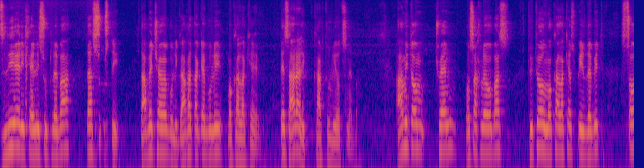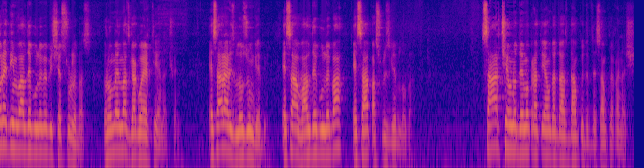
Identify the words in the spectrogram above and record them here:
ძლიერი ხელისუფლება და სუსტი დაბეჭავებული, გაღატაკებული მოქალაქეები. ეს არ არის ქართული ოცნება. ამიტომ ჩვენ მოსახლეობას თვითონ მოქალაქეს პირდებით სწორედ იმ ვალდებულებების შესრულებას, რომელმაც გაგვაერთიანა ჩვენ. ეს არ არის ლოზუნგები, ესაა ვალდებულება, ესაა პასუხისგებლობა. საარჩევნო დემოკრატია უნდა დამკვიდრდეს ამ ქვეყანაში.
